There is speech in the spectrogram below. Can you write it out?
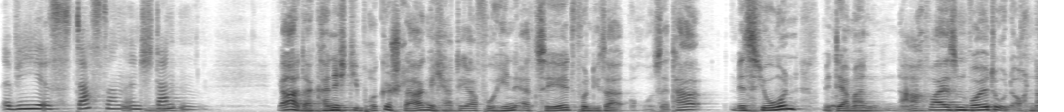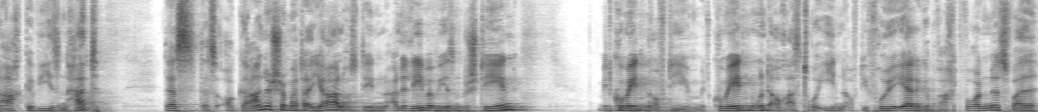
wie ist das dann entstanden? Ja, da kann ich die Brücke schlagen. Ich hatte ja vorhin erzählt von dieser Rosetta-Mission, mit der man nachweisen wollte und auch nachgewiesen hat, dass das organische Material, aus dem alle Lebewesen bestehen, mit Kometen auf die, mit Kometen und auch Asteroiden auf die frühe Erde gebracht worden ist, weil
